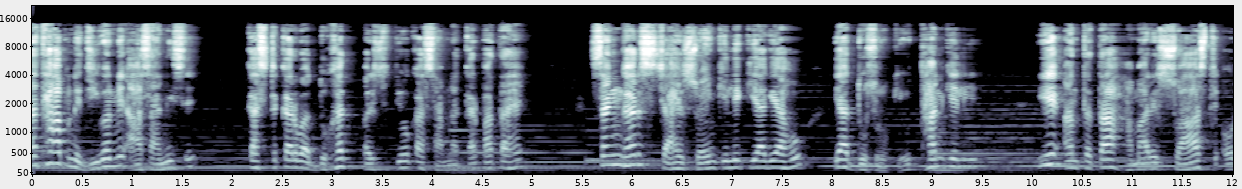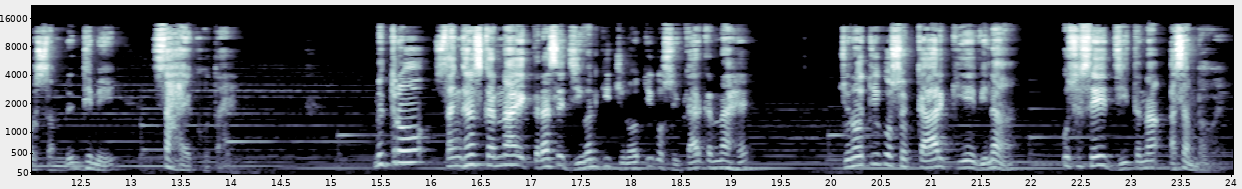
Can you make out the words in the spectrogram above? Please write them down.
तथा अपने जीवन में आसानी से कष्टकर व दुखद परिस्थितियों का सामना कर पाता है। संघर्ष चाहे स्वयं के लिए किया गया हो या दूसरों के उत्थान के लिए यह अंततः हमारे स्वास्थ्य और समृद्धि में सहायक होता है। मित्रों, संघर्ष करना एक तरह से जीवन की चुनौती को स्वीकार करना है। चुनौती को स्वीकार किए बिना उससे जीतना असंभव है।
